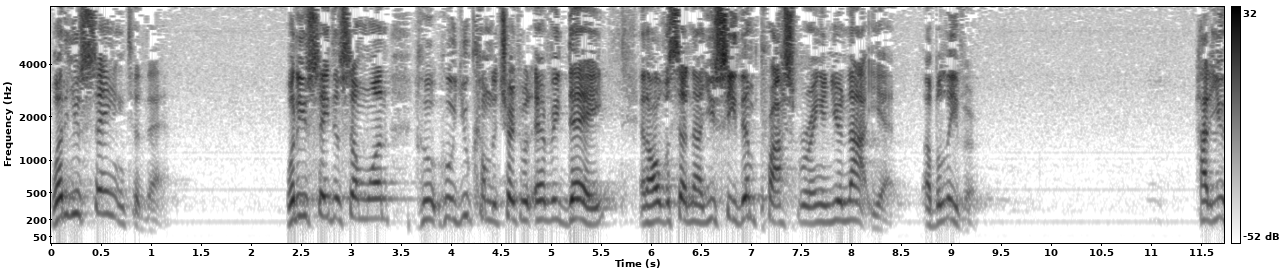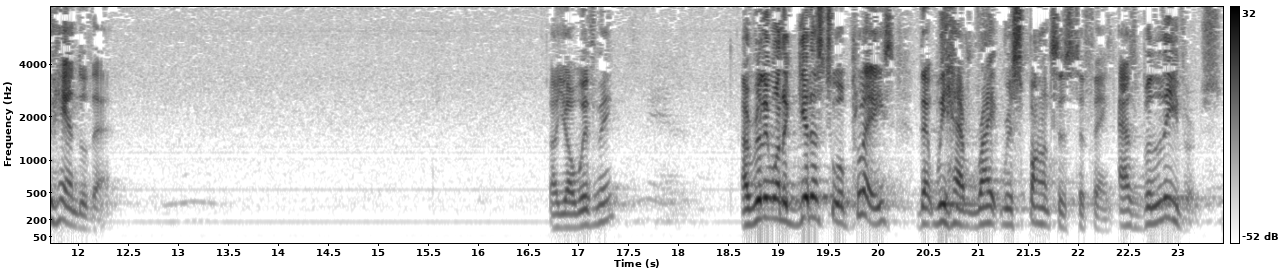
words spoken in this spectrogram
What are you saying to that? What do you say to someone who, who you come to church with every day and all of a sudden now you see them prospering and you're not yet a believer? How do you handle that? Are y'all with me? I really want to get us to a place that we have right responses to things as believers.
